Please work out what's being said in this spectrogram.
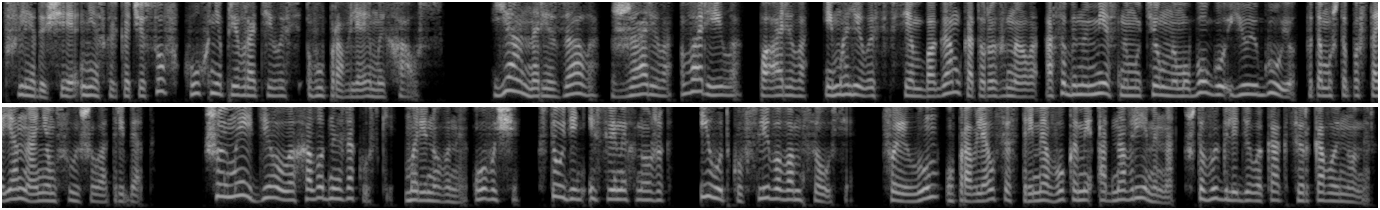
В следующие несколько часов кухня превратилась в управляемый хаос. Я нарезала, жарила, варила, парила и молилась всем богам, которых знала, особенно местному темному богу Юйгую, потому что постоянно о нем слышала от ребят. Шуймэй делала холодные закуски, маринованные овощи, студень из свиных ножек и утку в сливовом соусе, Фейлун управлялся с тремя воками одновременно, что выглядело как цирковой номер.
